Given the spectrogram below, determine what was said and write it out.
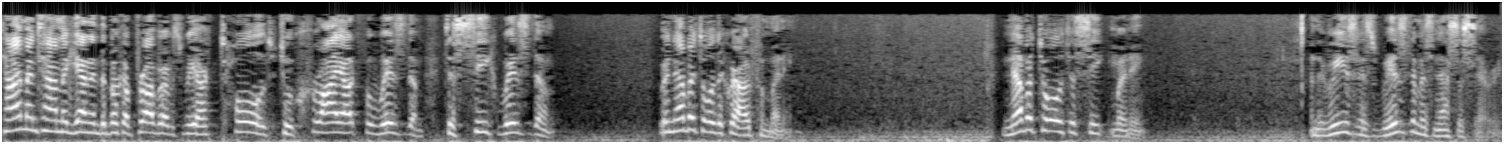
Time and time again in the book of Proverbs, we are told to cry out for wisdom, to seek wisdom. We're never told to cry out for money. Never told to seek money. And the reason is wisdom is necessary.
